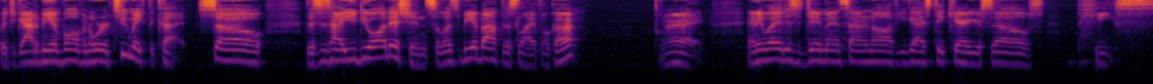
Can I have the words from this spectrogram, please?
but you got to be involved in order to make the cut. So this is how you do auditions. So let's be about this life, okay? All right. Anyway, this is J Man signing off. You guys take care of yourselves. Peace.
